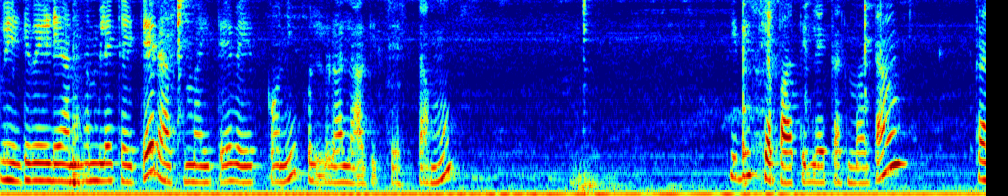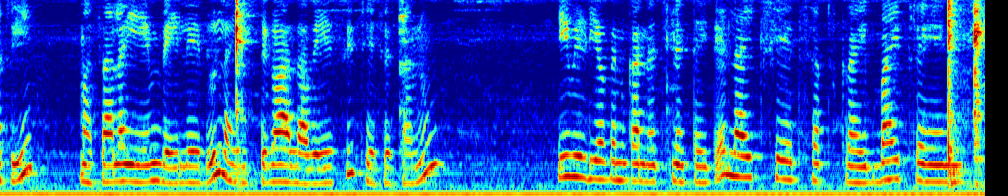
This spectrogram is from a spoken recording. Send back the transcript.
వేడి వేడి అన్నంలోకైతే రసం అయితే వేసుకొని ఫుల్గా లాగిచ్చేస్తాము. ఇది చపాతీ లేకనమాట. కర్రీ మసాలా ఏం వేయలేదు. లైట్గా అలా వేసి చేసేసాను. ఈ వీడియో కనుక నచ్చినట్టయితే like share subscribe. Bye friends.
